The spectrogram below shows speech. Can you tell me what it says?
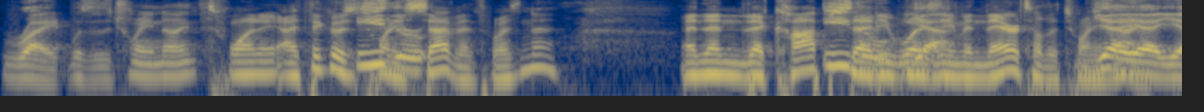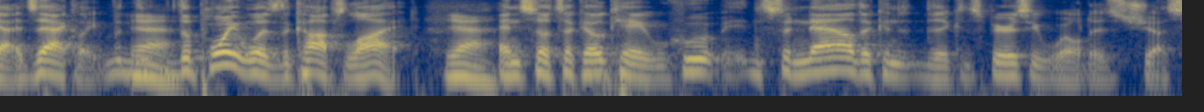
right. Was it the 29th? 20, I think it was the Either- 27th, wasn't it? And then the cop Either- said he wasn't yeah. even there till the 29th. Yeah, yeah, yeah. Exactly. The- Yeah. The, point was the cops lied. Yeah. And so it's like, okay, who? So now the con- the conspiracy world is just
